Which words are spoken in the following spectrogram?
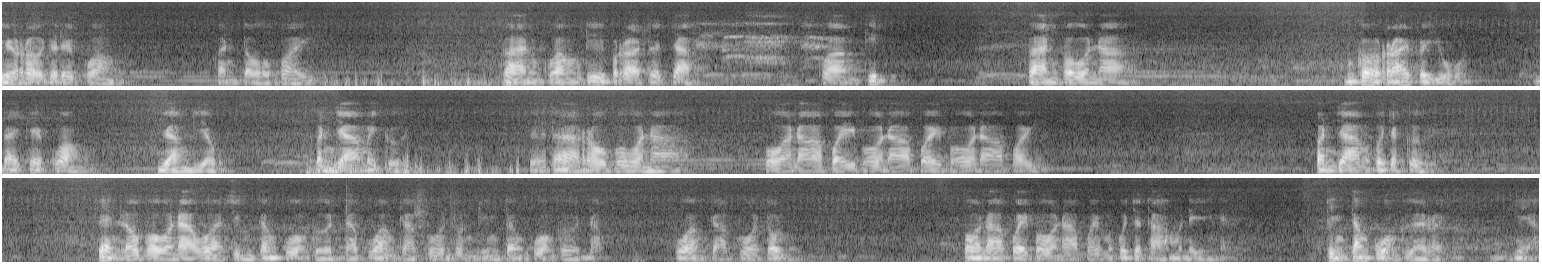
ที่เราจะได้ฟังกันต่อไป การฟังที่ปราศจาก ความคิด การภาวนา มันก็ร้ายประโยชน์ ได้แค่ฟังอย่างเดียว ปัญญาไม่เกิด แต่ถ้าเราภาวนาภาวนาไปภาวนาไปภาวนาไป ปัญญามันก็จะเกิด เช่นเราภาวนาว่าสิ่งทั้งปวงเกิดดับว่างจากตัวตนสิ่งทั้งปวงเกิดดับว่างจากตัวตนภาวนาไปภาวนาไปมันก็จะถามมันเองไงสิ่งทั้งปวงคืออะไร เนี่ย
